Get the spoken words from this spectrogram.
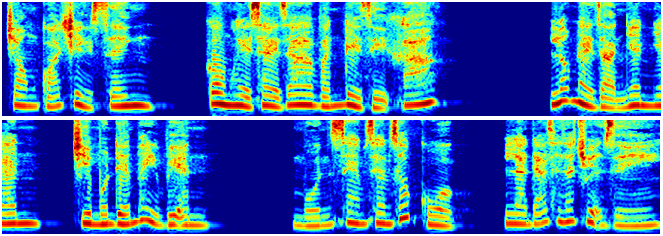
Trong quá trình sinh không hề xảy ra vấn đề gì khác. Lúc này giả nhân nhân Chỉ muốn đến bệnh viện Muốn xem xem rốt cuộc là đã xảy ra chuyện gì.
